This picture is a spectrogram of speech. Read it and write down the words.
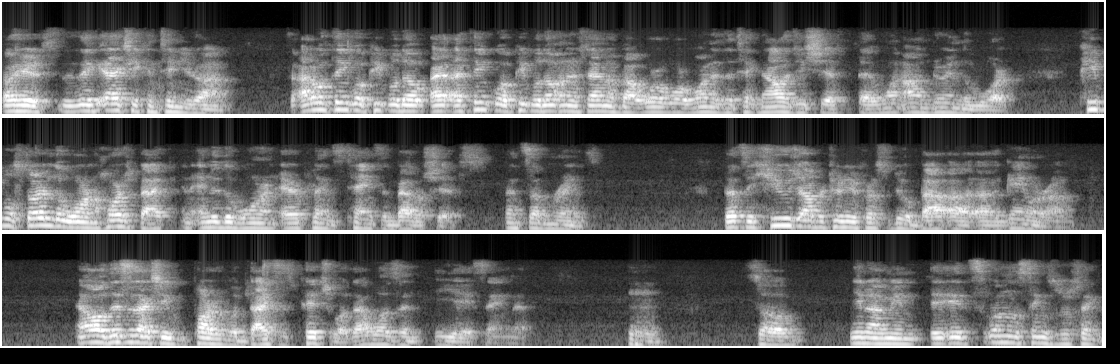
oh, here it's, they actually continued on. So I don't think what people don't. I, I think what people don't understand about World War One is the technology shift that went on during the war. People started the war on horseback and ended the war in airplanes, tanks, and battleships and submarines. That's a huge opportunity for us to do a, ba- a, game around. And oh, this is actually part of what Dice's pitch was. That wasn't EA saying that. Mhm. So you know, I mean, it, it's one of those things where it's like,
